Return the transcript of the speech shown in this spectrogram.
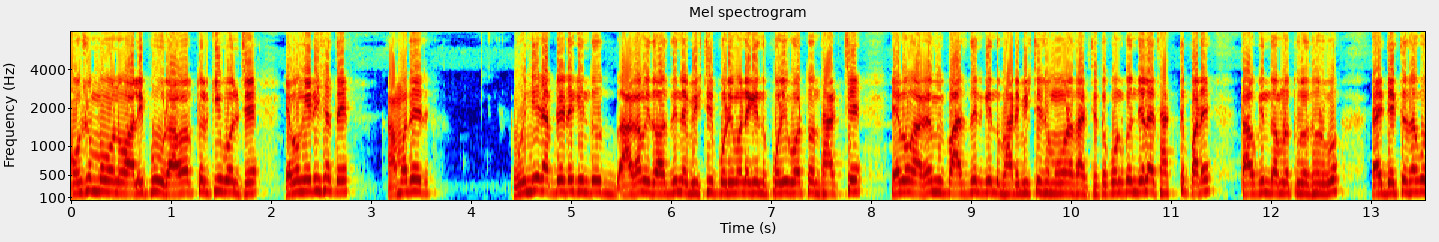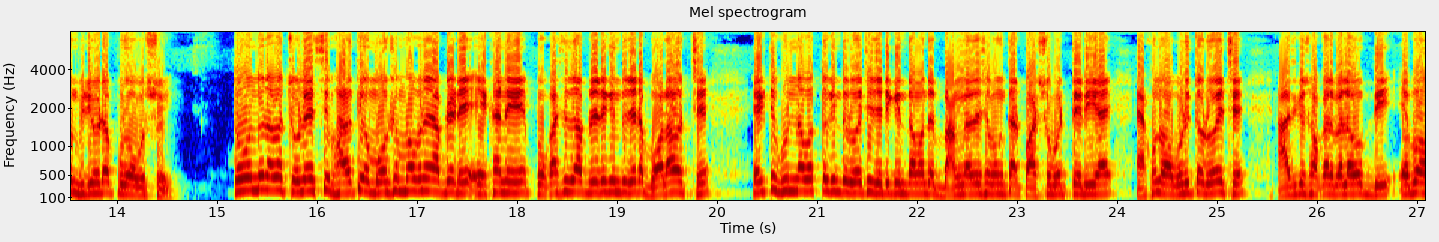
মৌসুম ভবন ও আলিপুর আবহাওয়া কী বলছে। এবং এটির সাথে আমাদের উইন্ডের আপডেটে কিন্তু আগামী দশ দিনে বৃষ্টির পরিমাণে কিন্তু পরিবর্তন থাকছে এবং আগামী পাঁচ দিন কিন্তু ভারী বৃষ্টির সম্ভাবনা থাকছে। তো কোন কোন জেলায় থাকতে পারে, তাও কিন্তু আমরা তুলে ধরবো। তাই দেখতে থাকুন ভিডিওটা পুরো অবশ্যই। তো বন্ধুরা, আমরা চলে এসেছি ভারতীয় মৌসুম ভবনের আপডেটে এখানে প্রকাশিত আপডেটে কিন্তু যেটা বলা হচ্ছে, একটি ঘূর্ণাবর্ত কিন্তু রয়েছে, যেটি কিন্তু আমাদের বাংলাদেশ এবং তার পার্শ্ববর্তী এরিয়ায় এখনও অবহিত রয়েছে আজকে সকালবেলা অবধি। এবং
